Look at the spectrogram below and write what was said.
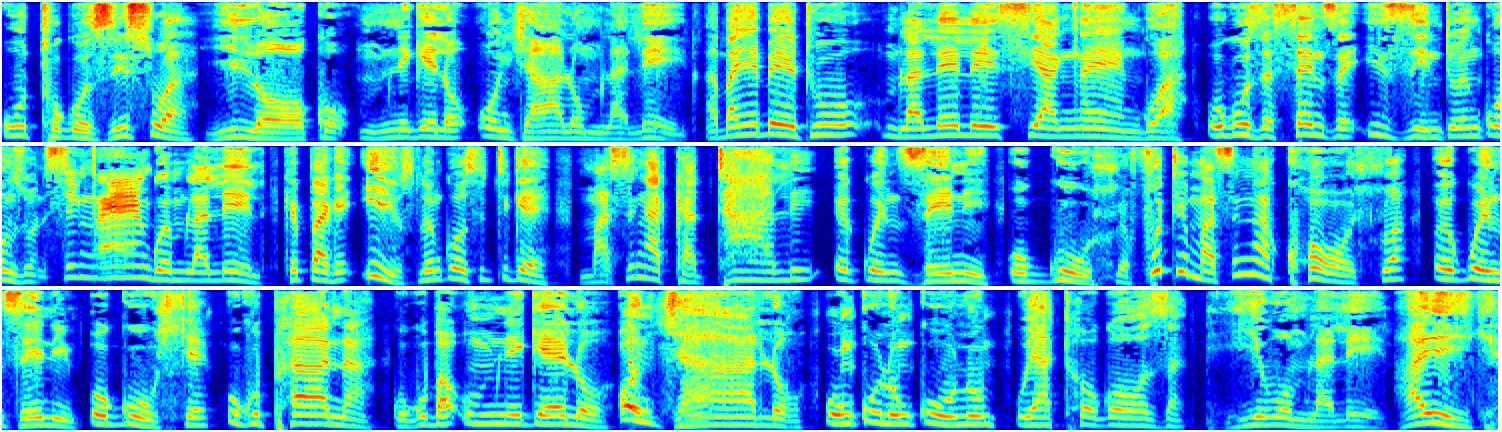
uthokoziswa yilokho umnikelo onjalo umlaleli abanye bethu mlaleli siyancengwa ukuze senze izinto enkonzweni. Sincengwe emlaleli kepha ke izwi lenkosi ithi ke masingakhathali ekwenzeni okuhle futhi masingakhohlwa ekwenzeni okuhle ukuphana ngokuba umnikelo onjalo uNkulunkulu uyathokoza. Yiwo mlaleli. Hayi ke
